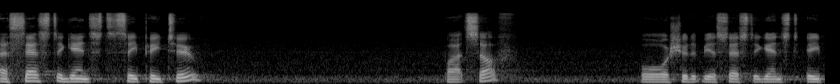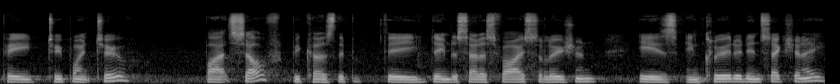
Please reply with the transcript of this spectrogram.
assessed against CP2 by itself? Or should it be assessed against EP 2.2 by itself because the, the deemed to satisfy solution is included in section E?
